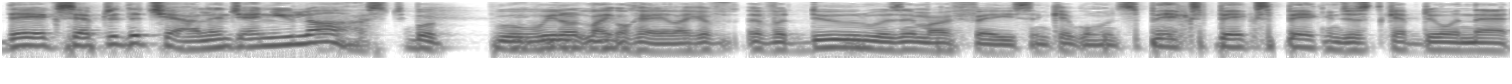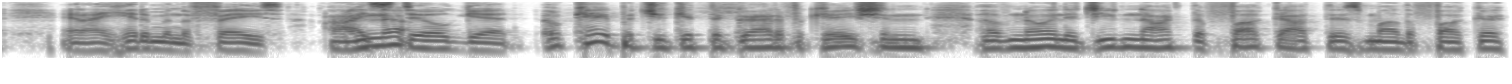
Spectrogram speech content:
They accepted the challenge, and you lost. But well, we don't like mm-hmm. okay, like if, if a dude was in my face and kept going spick, spick, spick, and just kept doing that, and I hit him in the face, I, I know. still get Okay, but you get the gratification of knowing that you knocked the fuck out this motherfucker,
